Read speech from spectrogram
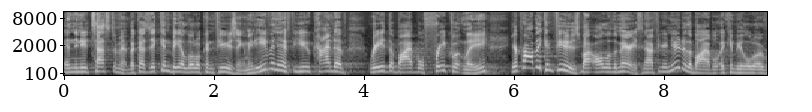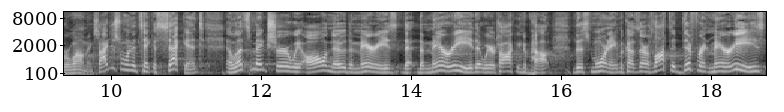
in the New Testament because it can be a little confusing. I mean, even if you kind of read the Bible frequently, you're probably confused by all of the Marys. Now, if you're new to the Bible, it can be a little overwhelming. So I just want to take a second and let's make sure we all know the Marys, that the Mary that we were talking about this morning, because there's lots of different Marys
